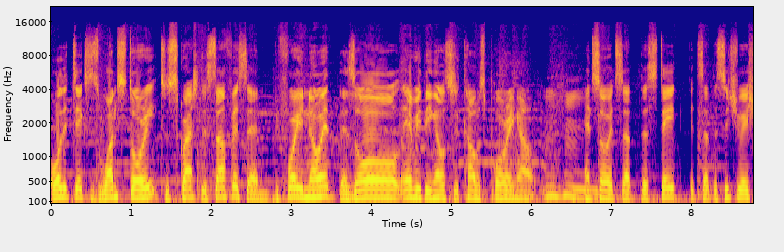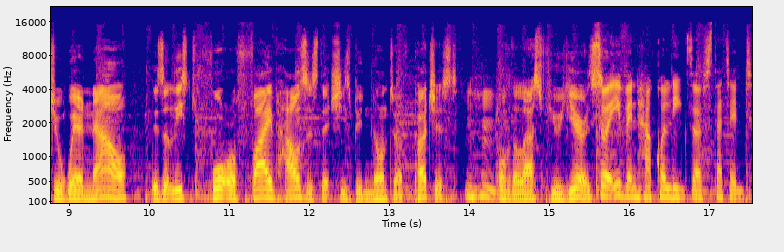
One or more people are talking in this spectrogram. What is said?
All it takes is one story to scratch the surface, and before you know it, there's all everything else just comes pouring out. Mm-hmm. And so it's at the state, it's at the situation where now there's at least four or five houses that she's been known to have purchased mm-hmm. over the last few years. So even her colleagues have started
